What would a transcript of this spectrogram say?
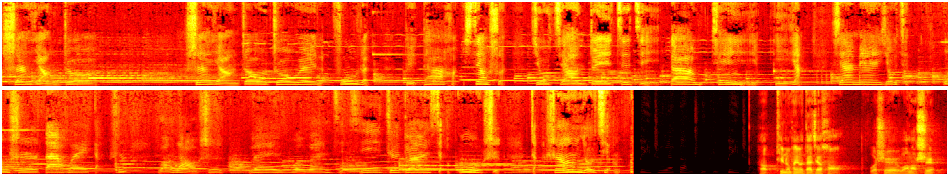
赡养着，赡养着这位老夫人，对她很孝顺，就像对自己的母亲也一样。下面有请故事大会导师王老师为我们解析这段小故事，掌声有请。好，听众朋友，大家好，我是王老师。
